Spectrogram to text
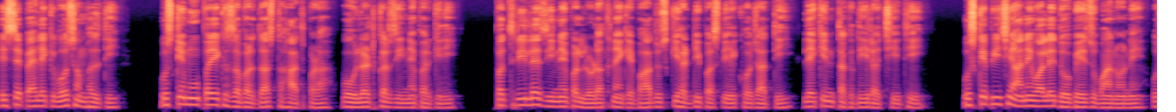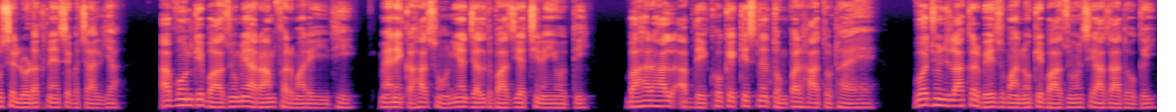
इससे पहले कि वो संभलती। उसके मुँह पर एक ज़बरदस्त हाथ पड़ा, वो उलटकर जीने पर गिरी। पथरीले जीने पर लुढ़कने के बाद उसकी हड्डी पसली एक हो जाती, लेकिन तकदीर अच्छी थी। उसके पीछे आने वाले दो बेजुबानों ने उसे लुढ़कने से बचा लिया। अब वो उनके बाजू में आराम फरमा रही थी। मैंने कहा, सोनिया, जल्दबाजी अच्छी नहीं होती। बहरहाल, अब देखो कि किसने तुम पर हाथ उठाया है। वह झुंझलाकर बेजुबानों के बाजुओं से आज़ाद हो गई।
